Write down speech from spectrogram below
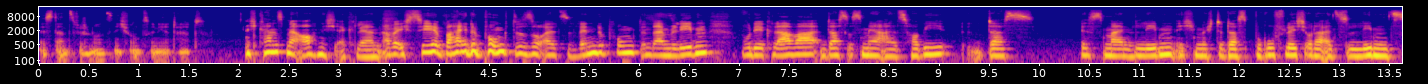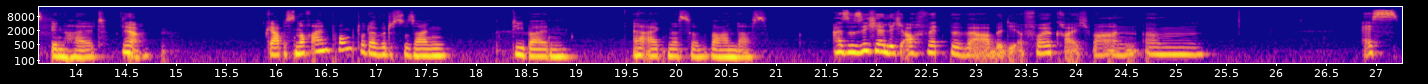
es dann zwischen uns nicht funktioniert hat. Ich kann es mir auch nicht erklären, aber ich sehe beide Punkte so als Wendepunkt in deinem Leben, wo dir klar war, das ist mehr als Hobby, das ist mein Leben, ich möchte das beruflich oder als Lebensinhalt. Ja. Gab es noch einen Punkt oder würdest du sagen, die beiden Ereignisse waren das? Also sicherlich auch Wettbewerbe, die erfolgreich waren. Ähm, es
